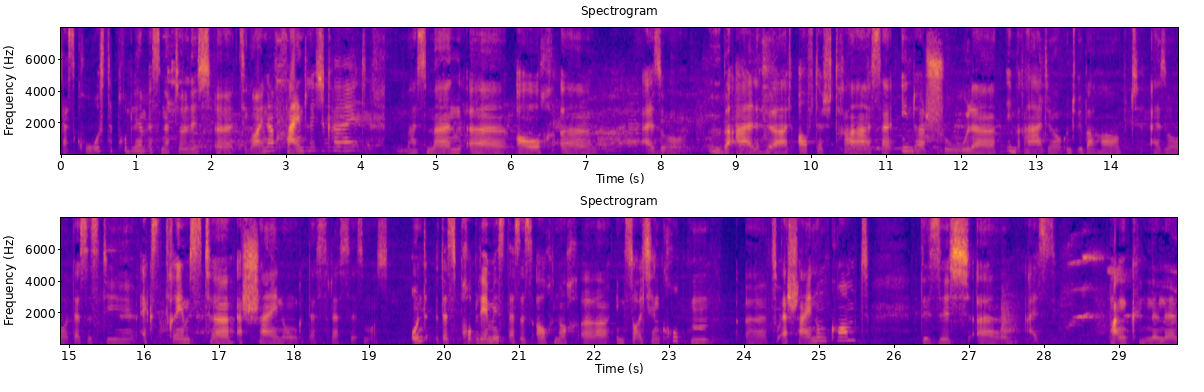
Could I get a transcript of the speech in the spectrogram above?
Das größte Problem ist natürlich äh, Zigeunerfeindlichkeit, was man äh, auch äh, also überall hört, auf der Straße, in der Schule, im Radio und überhaupt. Also das ist die extremste Erscheinung des Rassismus. Und das Problem ist, dass es auch noch äh, in solchen Gruppen äh, zur Erscheinung kommt, die sich äh, als Punk nennen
